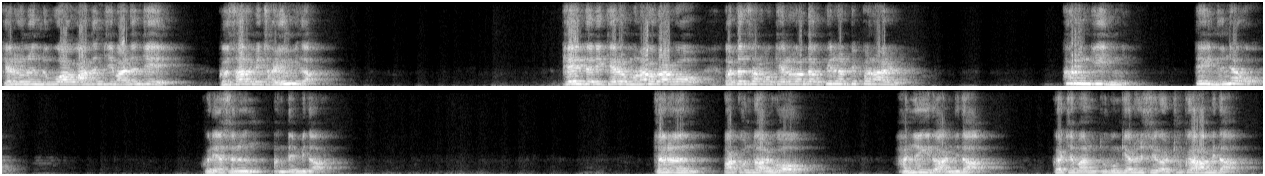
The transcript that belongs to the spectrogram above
결혼은 누구하고 하든지 말든지 그 사람이 자유입니다. 팬들이 결혼 하고 어떤 사람하고 결혼한다고 비난 비판할 그런 게 돼 있느냐고. 그래서는 안 됩니다. 저는 박군도 알고 한영이도 압니다. 그렇지만 두 분 결혼식을 축하합니다.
